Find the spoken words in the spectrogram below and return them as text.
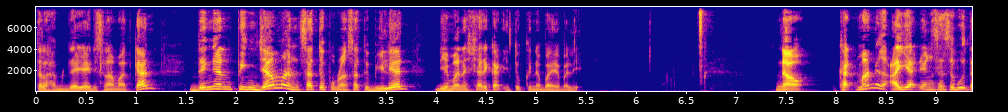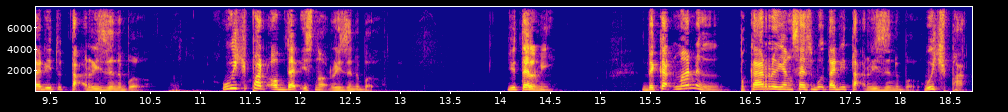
telah berdaya diselamatkan dengan pinjaman 1.1 bilion di mana syarikat itu kena bayar balik. Now, kat mana ayat yang saya sebut tadi itu tak reasonable? Which part of that is not reasonable? You tell me. Dekat mana perkara yang saya sebut tadi tak reasonable? Which part?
